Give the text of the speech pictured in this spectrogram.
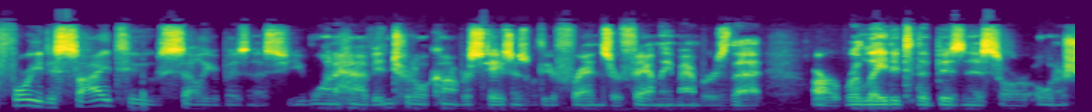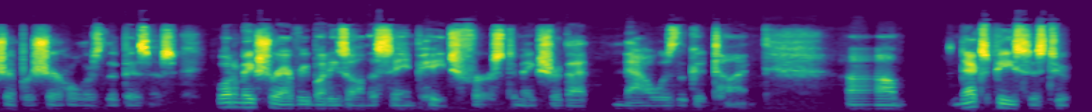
before you decide to sell your business, you want to have internal conversations with your friends or family members that are related to the business or ownership or shareholders of the business. You want to make sure everybody's on the same page first to make sure that now is the good time. Um, next piece is to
